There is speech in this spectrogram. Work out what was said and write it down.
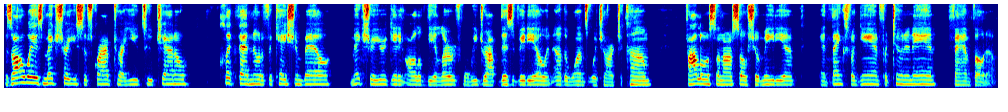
As always, make sure you subscribe to our YouTube channel, click that notification bell, make sure you're getting all of the alerts when we drop this video and other ones which are to come. Follow us on our social media, and thanks again for tuning in, Fam Photo.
